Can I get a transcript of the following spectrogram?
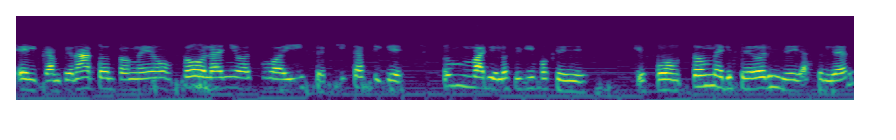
el campeonato, el torneo, todo el año estuvo ahí cerquita, así que son varios los equipos que que son, merecedores de ascender,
